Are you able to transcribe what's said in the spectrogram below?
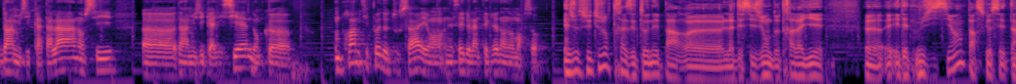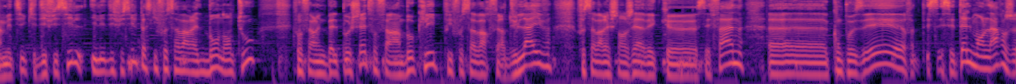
dans la musique catalane aussi, euh, dans la musique galicienne. Donc on prend un petit peu de tout ça et on essaye de l'intégrer dans nos morceaux. Et je suis toujours très étonné par la décision de travailler euh, et d'être musicien parce que c'est un métier qui est difficile. Il est difficile parce qu'il faut savoir être bon dans tout. Il faut faire une belle pochette, il faut faire un beau clip, il faut savoir faire du live, il faut savoir échanger avec euh, ses fans, euh, composer. Enfin, c'est tellement large.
